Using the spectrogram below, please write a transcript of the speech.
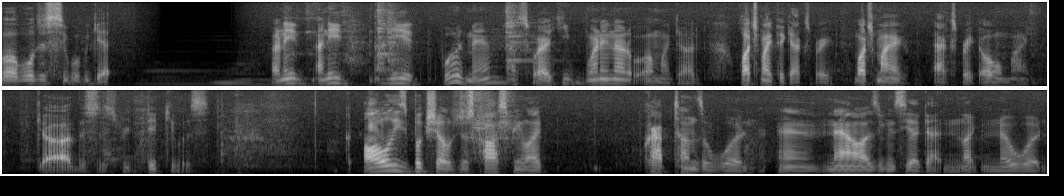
We'll, we'll just see what we get. I need I need I need wood, man. I swear I keep running out of. Oh my god! Watch my pickaxe break. Watch my axe break. Oh my god! This is ridiculous all these bookshelves just cost me like crap tons of wood. And now as you can see I got like no wood.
